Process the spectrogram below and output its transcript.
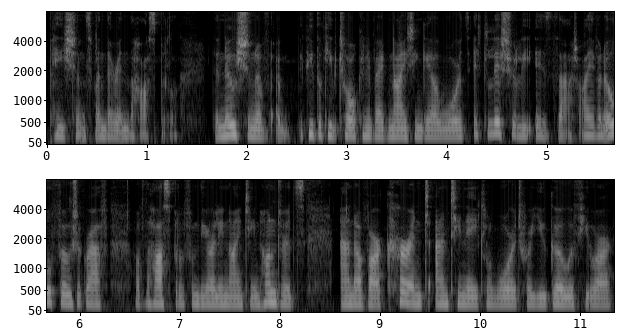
patients when they're in the hospital. The notion of uh, people keep talking about Nightingale wards, it literally is that. I have an old photograph of the hospital from the early 1900s and of our current antenatal ward where you go if you are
